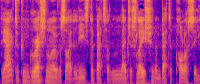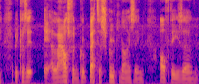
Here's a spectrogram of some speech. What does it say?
the act of congressional oversight leads to better legislation and better policy because it, it allows for better scrutinizing of these um,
